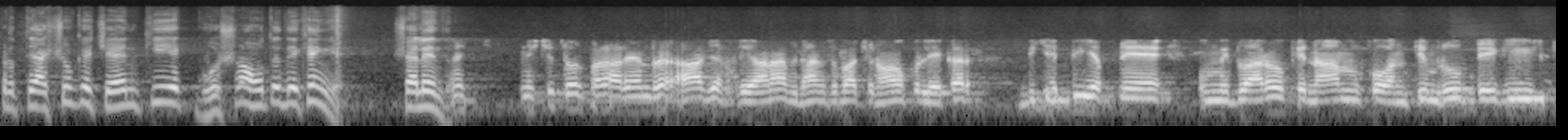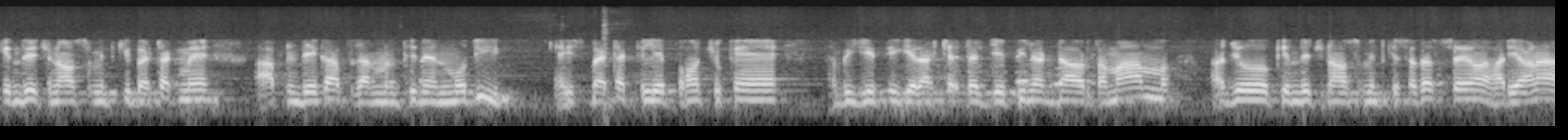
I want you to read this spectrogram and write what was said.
प्रत्याशियों के चयन की एक घोषणा होते देखेंगे? शैलेंद्र। निश्चित तौर पर हरेंद्र आज हरियाणा विधानसभा चुनाव को लेकर बीजेपी अपने उम्मीदवारों के नाम को अंतिम रूप देगी। केंद्रीय चुनाव समिति की बैठक में आपने देखा, प्रधानमंत्री नरेंद्र मोदी इस बैठक के लिए पहुँच चुके हैं। बीजेपी के राष्ट्रीय अध्यक्ष जेपी नड्डा और तमाम जो केंद्रीय चुनाव समिति के सदस्य हैं और हरियाणा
